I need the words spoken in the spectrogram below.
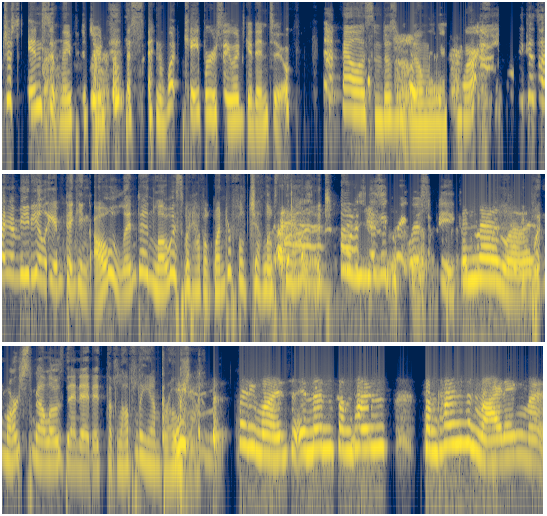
just instantly pictured this and what capers they would get into. Allison doesn't know me anymore because I immediately am thinking, oh, Linda and Lois would have a wonderful jello salad. oh, this is a great recipe. And then Lois. Put marshmallows in it. It's a lovely ambrosia. Pretty much. And then sometimes sometimes in riding, my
